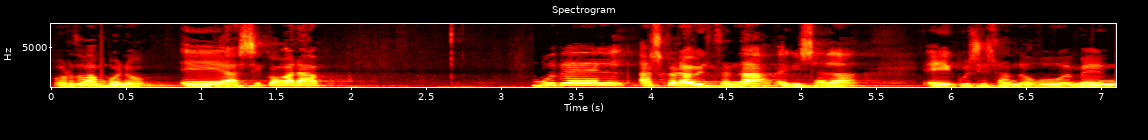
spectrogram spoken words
Orduan, bueno, eh hasiko gara Moodle asko erabiltzen da, egisa da, e, ikusi izan dugu hemen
